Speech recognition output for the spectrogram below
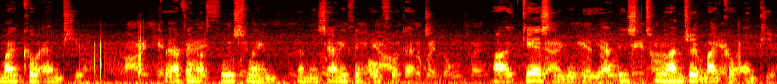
microampere. having a full swing, that means anything over that. I guess it will be at least 200 microampere.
